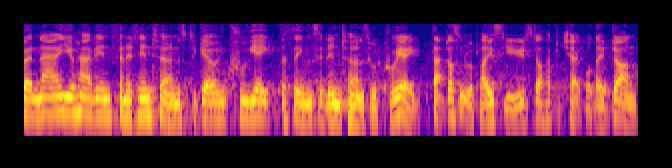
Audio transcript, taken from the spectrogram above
But now you have infinite interns to go and create the things that interns would create. That doesn't replace you. You still have to check what they've done.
